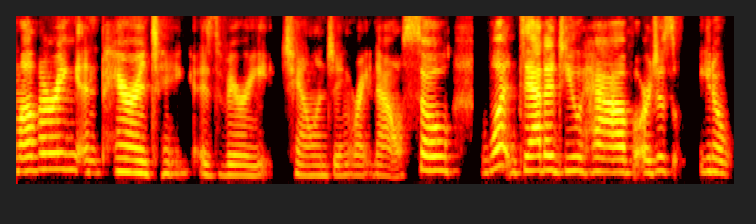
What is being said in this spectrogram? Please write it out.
Mothering and parenting is very challenging right now. So, what data do you have, or just, you know,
